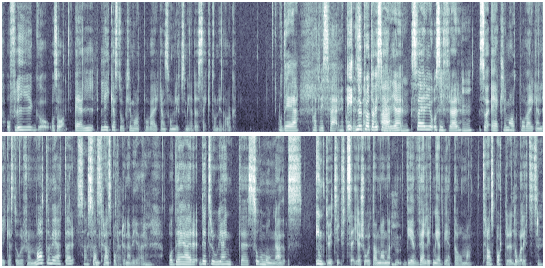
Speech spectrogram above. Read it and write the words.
och flyg och, så är lika stor klimatpåverkan som livsmedelssektorn idag. Och det, pratar vi Sverige, nu, pratar vi, nu pratar vi Sverige. Ja, mm. Sverige och mm. siffror mm. så är klimatpåverkan lika stor från maten vi äter som, som transporterna vi gör. Mm. Och där, det tror jag inte så många intuitivt säger så utan man, mm. vi är väldigt medvetna om att transporter är dåligt mm.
